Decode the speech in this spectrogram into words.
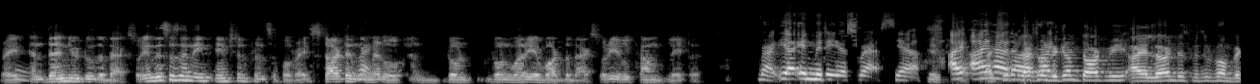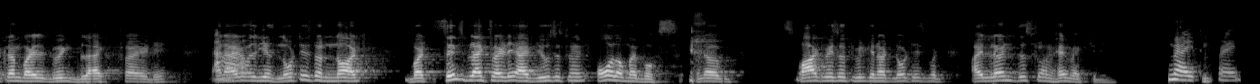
right? Mm. and then you do the backstory. And this is an ancient principle right? Start in right. the middle and don't don't worry about the backstory. It'll come later. Right. Yeah in medias res yeah. In, i i actually, had a, that's what vikram taught me. I learned this principle from vikram while doing black friday. And uh-huh. i don't know whether he has noticed or not but since Black Friday, I've used this in all of my books. You know, smart ways that people cannot notice, but I learned this from him actually. Right, right.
